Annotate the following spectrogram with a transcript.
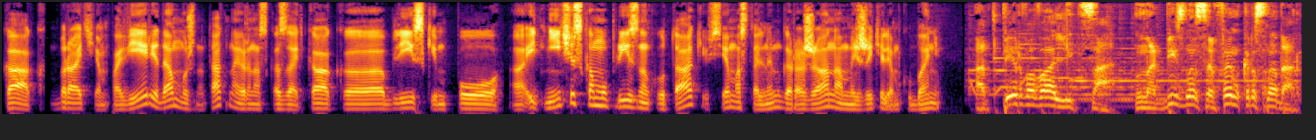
как братьям по вере, да, можно так, наверное, сказать, как э, близким по этническому признаку, так и всем остальным горожанам и жителям Кубани. От первого лица на бизнес FM Краснодар.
